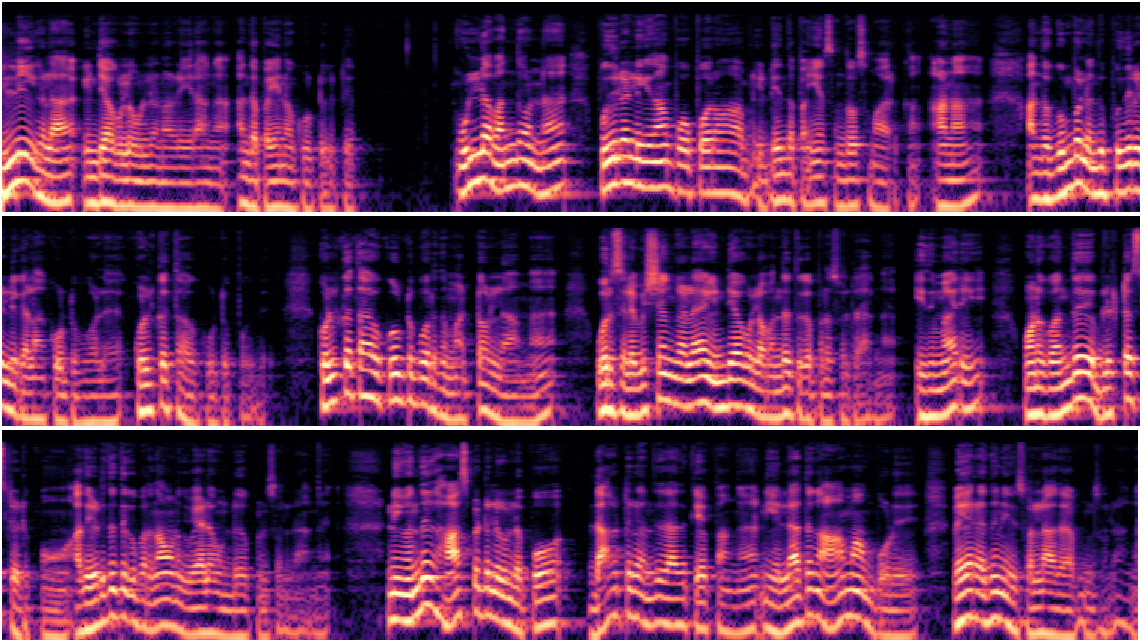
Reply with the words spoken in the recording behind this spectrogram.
இல்லீகலாக இந்தியாவுக்குள்ளே உள்ள நுழையிறாங்க அந்த பையனை கூப்பிட்டுக்கிட்டு. உள்ளே வந்தோடனே புதுடெல்லிக்கு தான் போக போகிறோம் அப்படின்ட்டு இந்த பையன் சந்தோஷமாக இருக்கான். ஆனால் அந்த கும்பல் வந்து புதுடெல்லிக்கெல்லாம் கூட்டு போகல. கொல்கத்தாவை கூட்டு போகுது. கொல்கத்தாவை கூட்டு போகிறது மட்டும் இல்லாமல் ஒரு சில விஷயங்களை இந்தியாவுக்குள்ளே வந்ததுக்கப்புறம் சொல்கிறாங்க. இது மாதிரி உனக்கு வந்து பிளட் டெஸ்ட் எடுப்போம். அதை எடுத்ததுக்கப்புறம் தான் உனக்கு வேலை உண்டு அப்படின்னு சொல்கிறாங்க. நீ வந்து ஹாஸ்பிட்டலில் உள்ளப்போ டாக்டர் வந்து ஏதாவது கேட்பாங்க. நீ எல்லாத்துக்கும் ஆமாம் போடு. வேறு எதுவும் நீ சொல்லாத அப்படின்னு சொல்கிறாங்க.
